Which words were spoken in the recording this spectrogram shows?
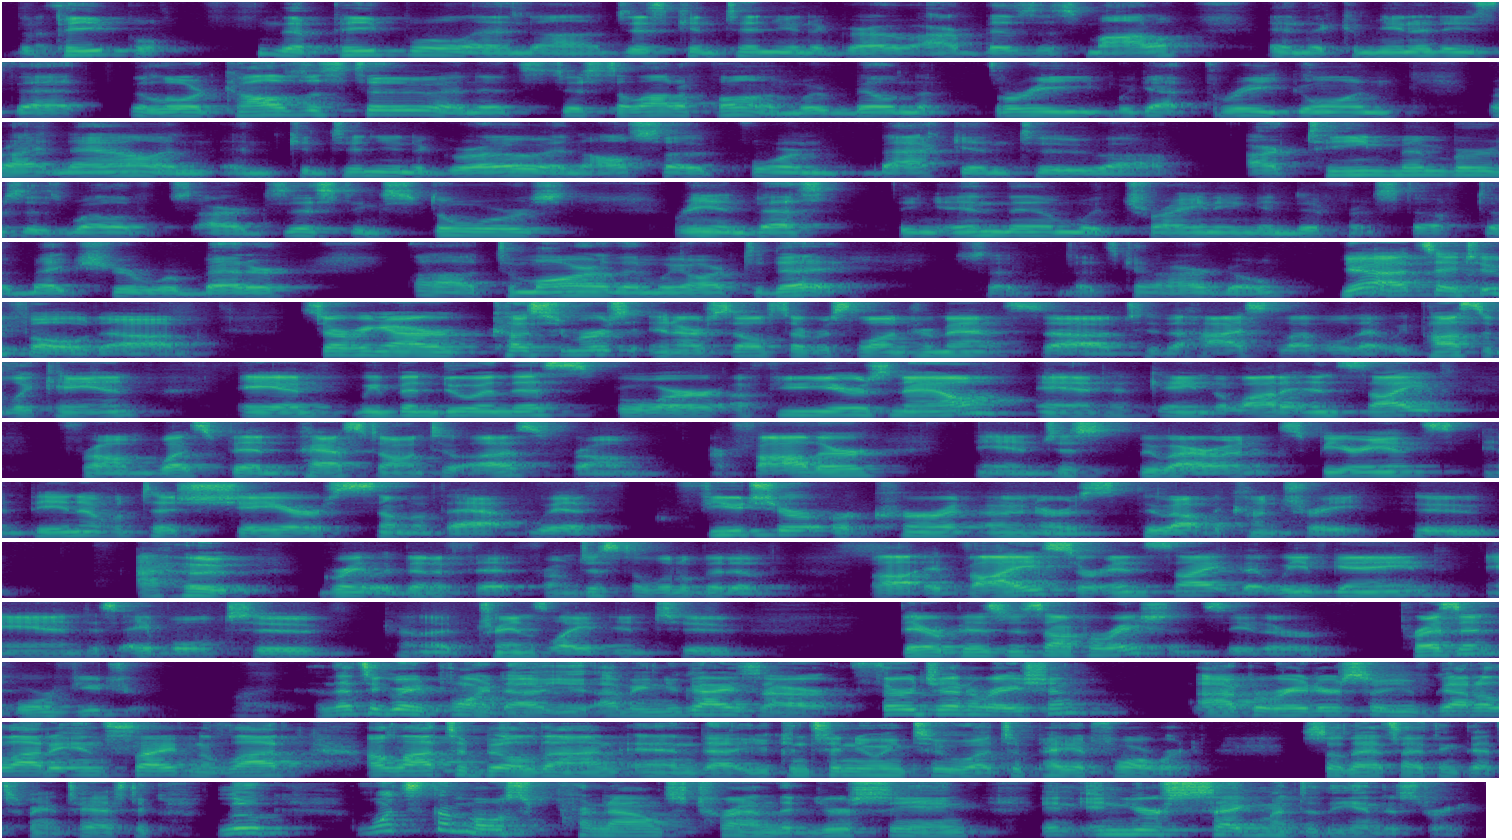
The people the people and uh, just continuing to grow our business model in the communities that the Lord calls us to. And it's just a lot of fun. We're building three, we got three going right now and, and continuing to grow and also pouring back into uh, our team members as well as our existing stores, reinvesting in them with training and different stuff to make sure we're better uh, tomorrow than we are today. So that's kind of our goal. Yeah, I'd say twofold. Uh, serving our customers in our self-service laundromats uh, to the highest level that we possibly can. And we've been doing this for a few years now and have gained a lot of insight from what's been passed on to us from our father and just through our own experience and being able to share some of that with future or current owners throughout the country who I hope greatly benefit from just a little bit of uh, advice or insight that we've gained and is able to kind of translate into their business operations, either present or future. Right. And that's a great point. Uh, you, I mean, you guys are third generation operators, so you've got a lot of insight and a lot, a lot to build on, and uh, you're continuing to uh, to pay it forward. So that's, I think that's fantastic. Luke, what's the most pronounced trend that you're seeing in, in your segment of the industry?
